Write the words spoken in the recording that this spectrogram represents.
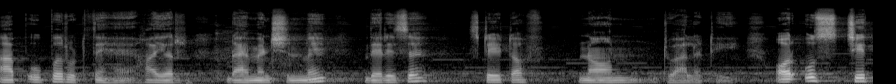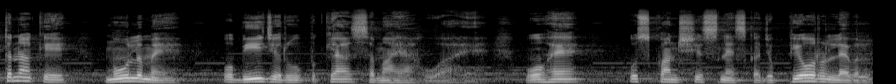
आप ऊपर उठते हैं हायर डायमेंशन में there is a state of non duality और उस चेतना के मूल में वो बीज रूप क्या समाया हुआ है? वो है उस कॉन्शियसनेस का, जो प्योर लेवल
